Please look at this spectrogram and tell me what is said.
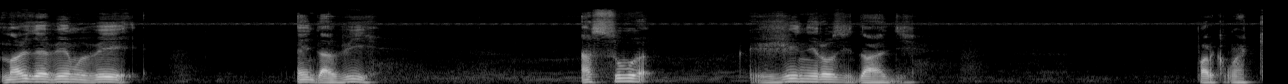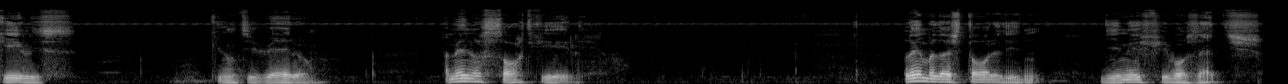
nós devemos ver em Davi a sua generosidade para com aqueles que não tiveram a mesma sorte que ele. Lembra da história de, de Mefibosete?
